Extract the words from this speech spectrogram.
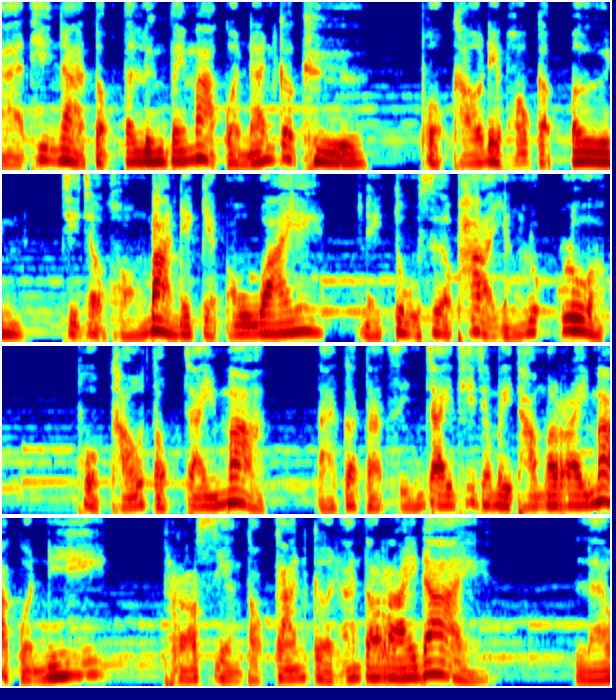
แต่ที่น่าตกตะลึงไปมากกว่านั้นก็คือ พวกเขาได้พบกับปืน ที่เจ้าของบ้านได้เก็บเอาไว้ ในตู้เสื้อผ้าอย่างลุกลวก พวกเขาตกใจมาก แต่ก็ตัดสินใจที่จะไม่ทำอะไรมากกว่านี้ เพราะเสี่ยงต่อการเกิดอันตรายได้ แล้ว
